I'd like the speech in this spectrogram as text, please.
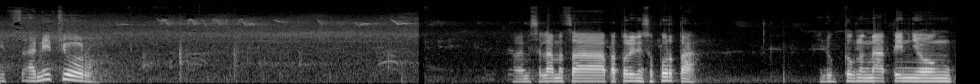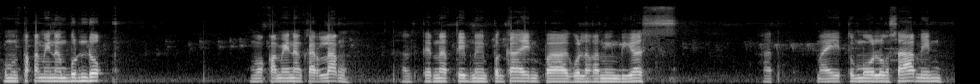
It's a nature. Maraming salamat sa patuloy ng suporta. Idugtong lang natin yung pumunta kami ng bundok. Kumuha kami ng karlang. Alternative na yung pagkain pag wala kaming bigas. At may tumulong sa amin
